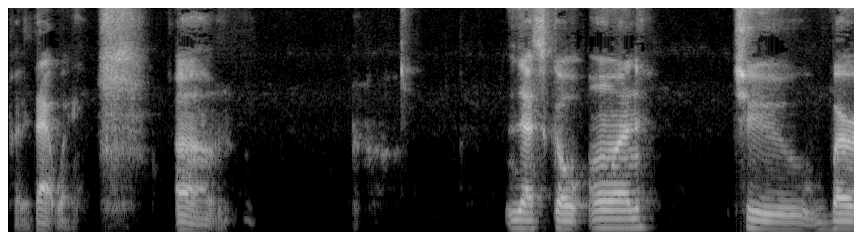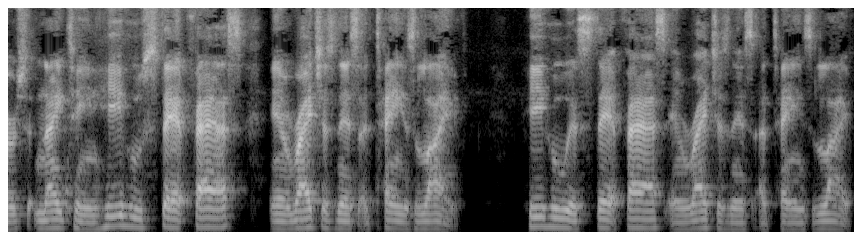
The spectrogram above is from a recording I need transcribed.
Put it that way. Um, let's go on to verse 19. He who steadfast in righteousness attains life. He who is steadfast in righteousness attains life.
